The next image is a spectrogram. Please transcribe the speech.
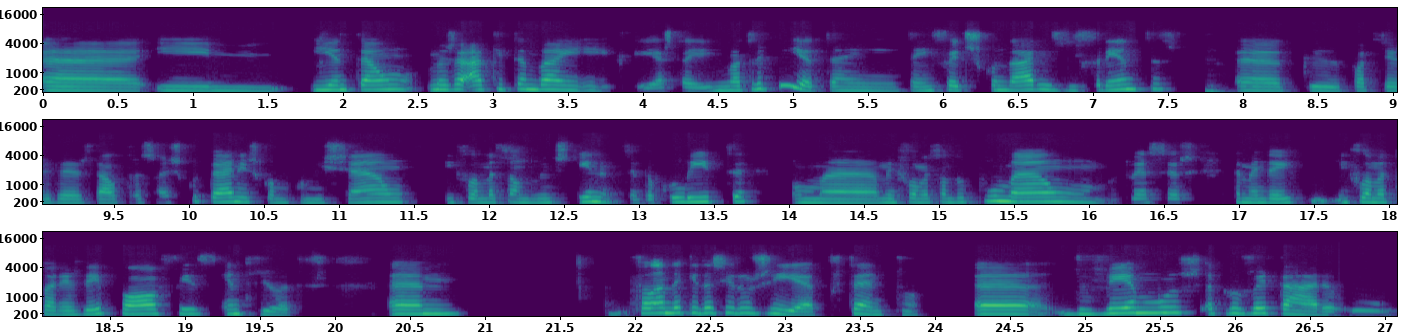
Uh, e, e, então, mas há aqui também, esta imunoterapia tem, tem efeitos secundários diferentes, uh, que pode ter desde alterações cutâneas, como comichão, inflamação do intestino, por exemplo, a colite, uma, uma inflamação do pulmão, doenças também de, inflamatórias da hipófise, entre outros. Um, falando aqui da cirurgia, portanto, uh, devemos aproveitar o,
